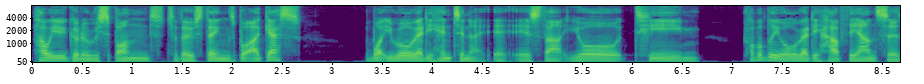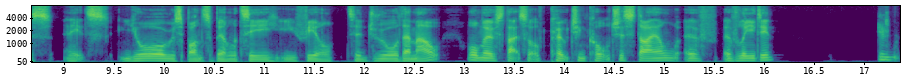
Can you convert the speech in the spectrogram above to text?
how are you going to respond to those things? But I guess what you're already hinting at is that your team probably already have the answers. And it's your responsibility you feel to draw them out. Almost that sort of coaching culture style of of leading. Mm,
